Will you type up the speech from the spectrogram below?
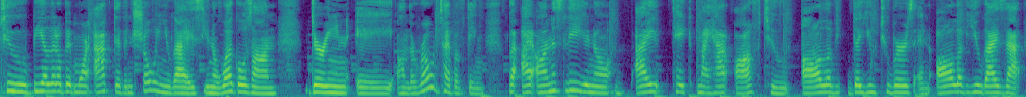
to be a little bit more active in showing you guys, you know, what goes on during a on the road type of thing. But I honestly, you know, I take my hat off to all of the YouTubers and all of you guys that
